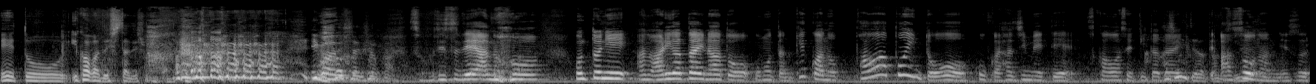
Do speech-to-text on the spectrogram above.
えっ、といかがでしたでしょうか？いかがでしたでしょうか？そうですね。あの本当にあのありがたいなと思ったの。結構あのパワーポイントを今回初めて使わせていただいて。てね。あそうなんです。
